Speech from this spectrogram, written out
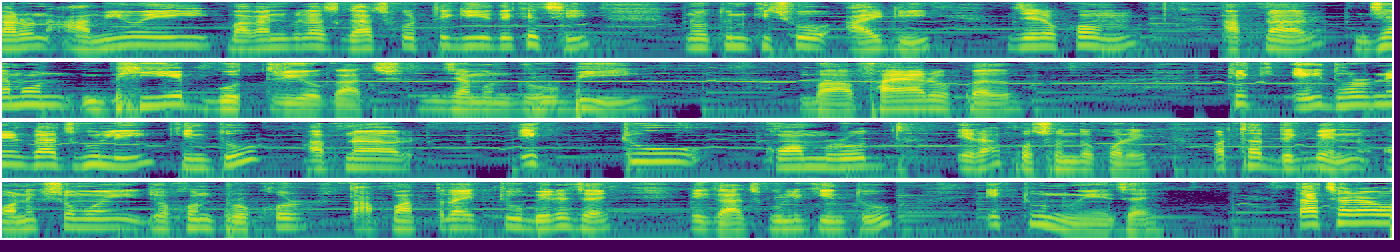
কারণ আমিও এই বাগানবিলাস গাছ করতে গিয়ে দেখেছি, নতুন কিছু আইডি যেরকম আপনার যেমন ভিএফ গোত্রীয় গাছ, যেমন রুবি বা ফায়ার ওপেল ঠিক এই ধরনের গাছগুলি কিন্তু আপনার একটু কম রোদ এরা পছন্দ করে। অর্থাৎ দেখবেন অনেক সময় যখন প্রখর তাপমাত্রা একটু বেড়ে যায়, এই গাছগুলি কিন্তু একটু নুয়ে যায়। তাছাড়াও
